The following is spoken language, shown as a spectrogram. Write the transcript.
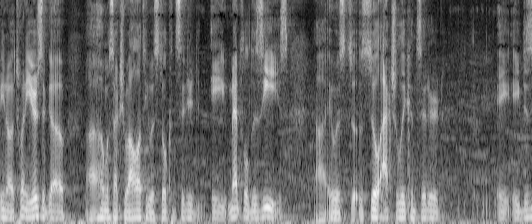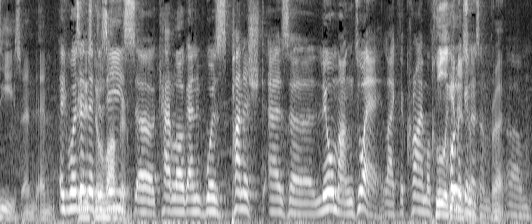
you know, 20 years ago, uh, homosexuality was still considered a mental disease. Uh, it was st- still actually considered a, a disease, and, and It was it in the no disease uh, catalog, and it was punished as a liumang zui, like the crime of Hooliganism, hooliganism. right. Um,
